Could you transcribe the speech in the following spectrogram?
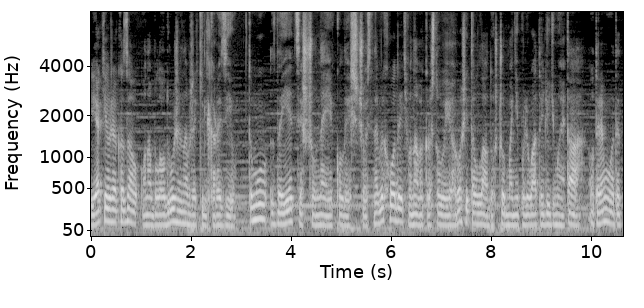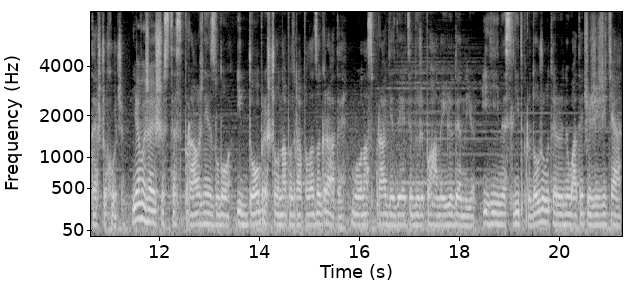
Як я вже казав, вона була одружена вже кілька разів. Тому здається, що в неї коли щось не виходить, вона використовує гроші та владу, щоб маніпулювати людьми та отримувати те, що хоче. Я вважаю, що це справжнє зло, і добре, що вона потрапила за грати, бо вона справді здається дуже поганою людиною, і їй не слід продовжувати руйнувати чужі життя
